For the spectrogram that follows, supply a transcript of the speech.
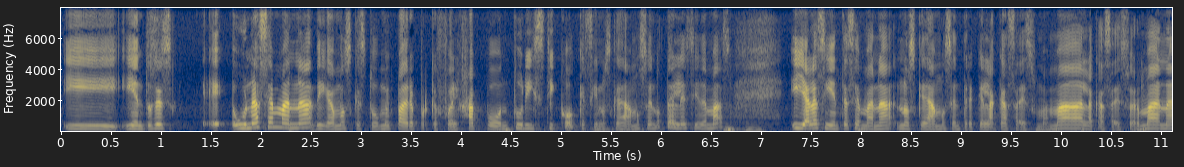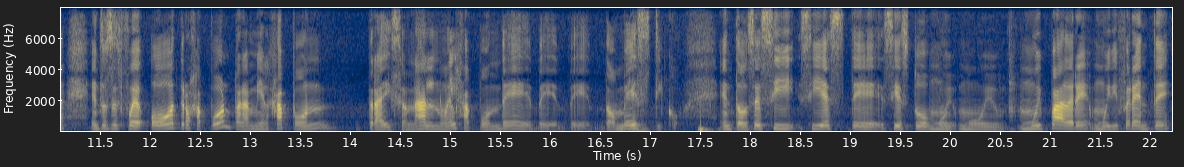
Y, y entonces eh, una semana, digamos que estuvo muy padre porque fue el Japón turístico, que sí nos quedamos en hoteles y demás. Y ya la siguiente semana nos quedamos entre que la casa de su mamá, la casa de su hermana. Entonces fue otro Japón. Para mí el Japón tradicional, ¿no? El Japón de, de, doméstico. Entonces sí, sí, este, sí estuvo muy, muy, muy padre, muy diferente,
